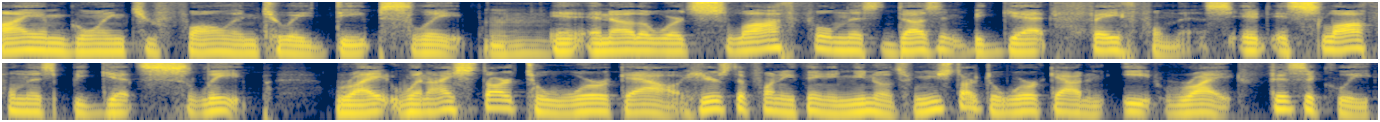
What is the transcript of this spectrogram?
I am going to fall into a deep sleep. Mm-hmm. In, in other words, slothfulness doesn't beget faithfulness. It is slothfulness begets sleep right? When I start to work out, here's the funny thing, and you know, it's when you start to work out and eat right physically,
